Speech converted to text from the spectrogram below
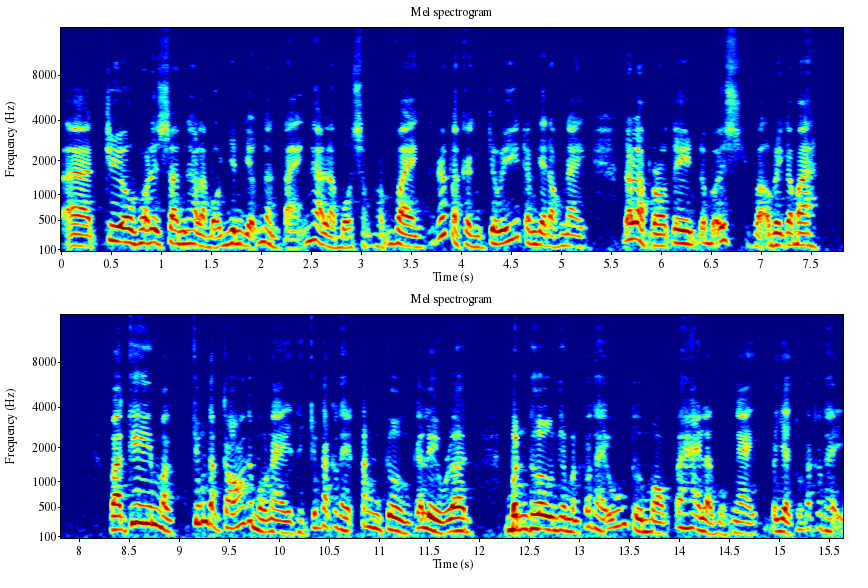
à, trio foundation hay là bộ dinh dưỡng nền tảng hay là bộ sản phẩm vàng rất là cần chú ý trong giai đoạn này đó là protein, WX và omega 3 và khi mà chúng ta có cái bộ này thì chúng ta có thể tăng cường cái liều lên bình thường thì mình có thể uống từ 1 tới hai lần một ngày. Bây giờ chúng ta có thể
